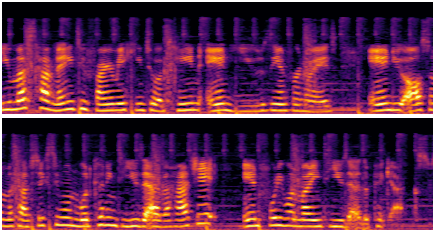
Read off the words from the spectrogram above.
you must have 92 fire making to obtain and use the Inferno Adze, and you also must have 61 woodcutting to use it as a hatchet, and 41 mining to use it as a pickaxe.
